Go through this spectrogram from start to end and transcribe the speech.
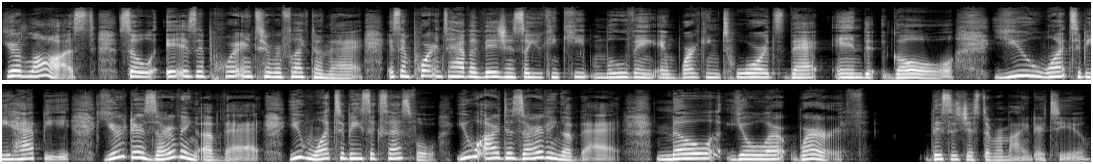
you're lost. So it is important important to reflect on that. It's important to have a vision so you can keep moving and working towards that end goal. You want to be happy. You're deserving of that. You want to be successful. You are deserving of that. Know your worth. This is just a reminder to you.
